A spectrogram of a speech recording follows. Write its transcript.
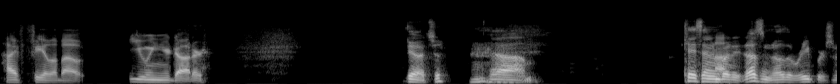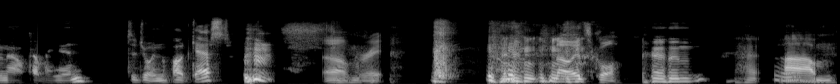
how I feel about you and your daughter. Gotcha. Um, in case anybody doesn't know, the Reapers are now coming in to join the podcast. Oh, great. no, it's cool. um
